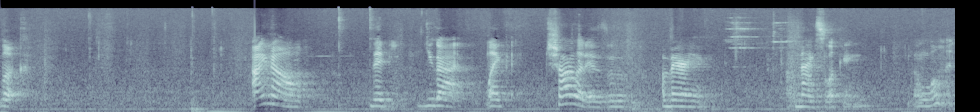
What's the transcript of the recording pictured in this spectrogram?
look? I know that you got like Charlotte is a, a very nice looking young woman.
